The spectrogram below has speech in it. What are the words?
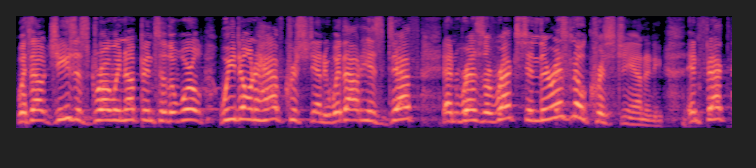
Without Jesus growing up into the world, we don't have Christianity. Without his death and resurrection, there is no Christianity. In fact,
